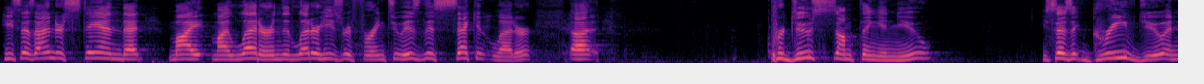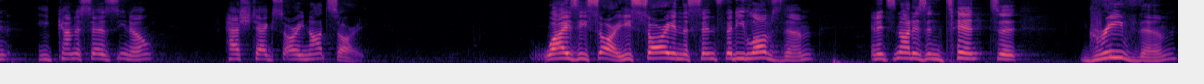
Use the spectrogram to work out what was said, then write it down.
He says, I understand that my, my letter, and the letter he's referring to is this second letter, uh, produced something in you. He says it grieved you, and he kind of says, you know, hashtag sorry, not sorry. Why is he sorry? He's sorry in the sense that he loves them, and it's not his intent to grieve them.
